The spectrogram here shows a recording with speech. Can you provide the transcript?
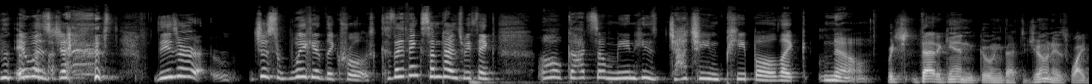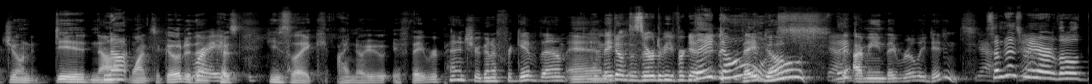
it was just, these are just wickedly cruel. Cause I think sometimes we think, oh, God's so mean. He's judging people. Like, no. Which that again, going back to Jonah, is why Jonah did not, Not- want to go to them Right. because he's like, I know you. If they repent, you're going to forgive them, and, And they don't deserve to be forgiven. They don't. They don't. Yeah. I mean, they really didn't. Yeah. Sometimes we are a little,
